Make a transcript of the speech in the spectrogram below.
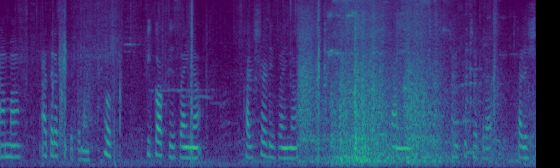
ನಾಮ ಆ ಥರ ಸಿಗುತ್ತೆ ಮ್ಯಾಮ್. ಓಕೆ ಪಿಕಾಕ್ ಡಿಸೈನ ಕಳಶ ಡಿಸೈನ ಶಂಕು ಚಕ್ರ ಕಳಶ.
